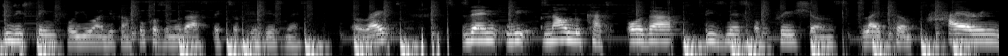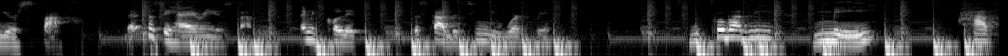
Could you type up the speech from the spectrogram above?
do this thing for you and you can focus on other aspects of your business. All right. Then we now look at other business operations like um, hiring your staff. Let me not say hiring your staff. Let me call it the staff, the team you work with. You probably may have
